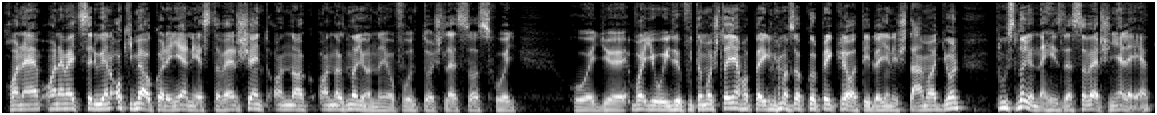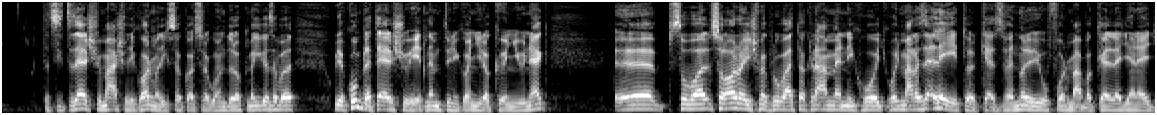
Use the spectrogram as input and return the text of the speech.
hanem, hanem egyszerűen aki meg akarja nyerni ezt a versenyt, annak, annak nagyon-nagyon fontos lesz az, hogy, hogy vagy jó időfutamos legyen, ha pedig nem, az akkor pedig kreatív legyen és támadjon, plusz nagyon nehéz lesz a verseny eleje, tehát itt az első, második, harmadik szakaszra gondolok, meg igazából ugye a komplet első hét nem tűnik annyira könnyűnek, Ö, szóval, szóval arra is megpróbáltak rámenni, hogy, hogy már az elejétől kezdve nagyon jó formába kell legyen egy,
